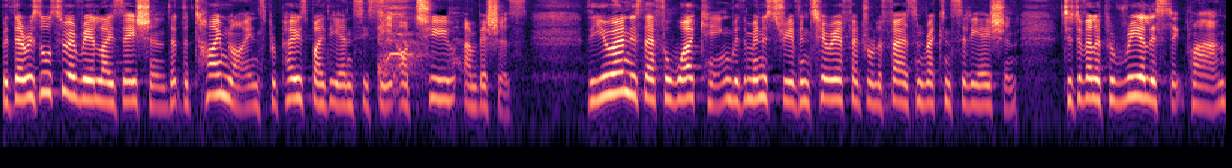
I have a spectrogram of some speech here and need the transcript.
But there is also a realization that the timelines proposed by the NCC are too ambitious. The UN is therefore working with the Ministry of Interior, Federal Affairs and Reconciliation to develop a realistic plan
